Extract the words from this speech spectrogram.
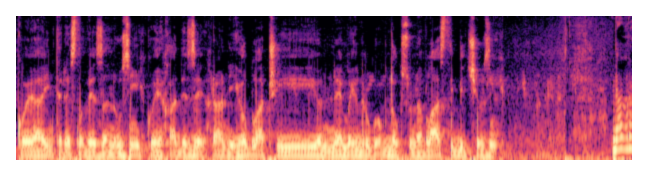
koja je interesno vezana uz njih, koje HDZ hrani i oblači i nemaju drugog. Dok su na vlasti, bit će uz njih. Dobro,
